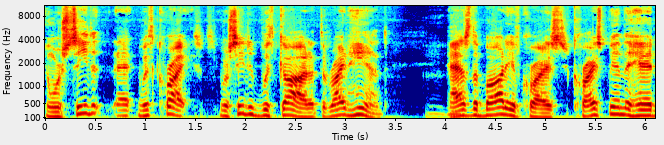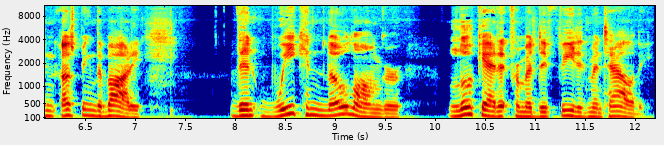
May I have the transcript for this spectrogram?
and we're seated at, with Christ, we're seated with God at the right hand, mm-hmm. as the body of Christ, Christ being the head and us being the body, then we can no longer look at it from a defeated mentality,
